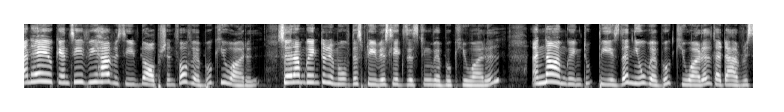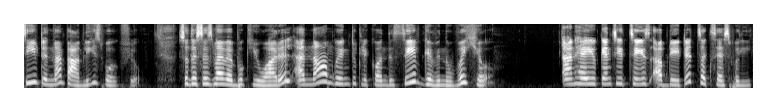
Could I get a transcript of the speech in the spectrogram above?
and here you can see we have received the option for webhook URL. So here I'm going to remove this previously existing webhook URL and now I'm going to paste the new webhook URL that I have received in my Pabbly's workflow. So this is my webhook URL and now I'm going to click on the save given over here and here you can see it says updated successfully.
